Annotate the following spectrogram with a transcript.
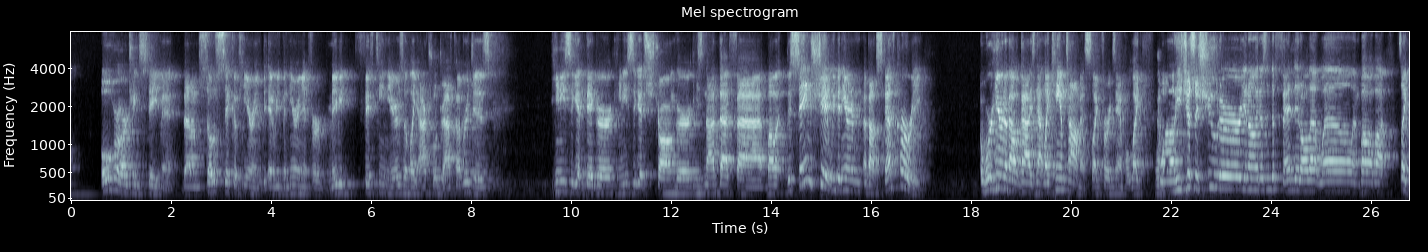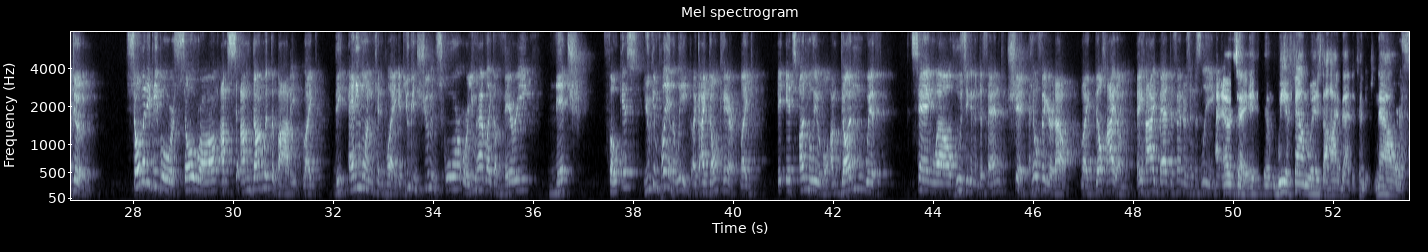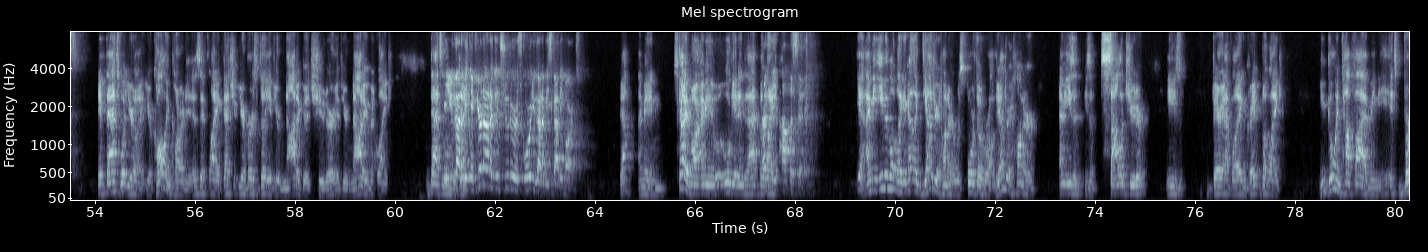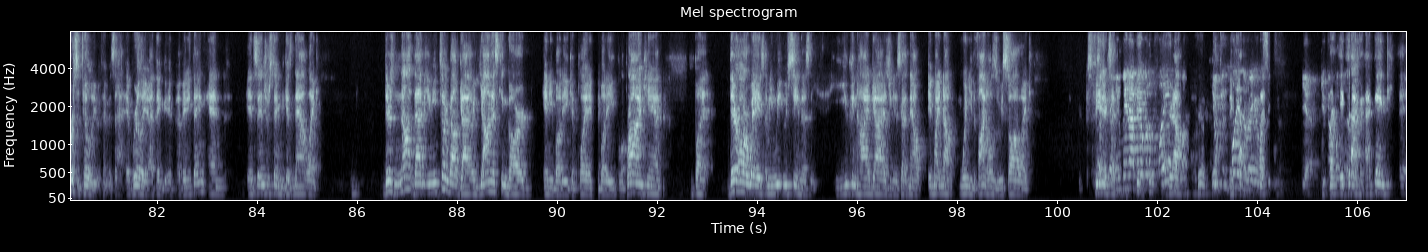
overarching statement that I'm so sick of hearing, and we've been hearing it for maybe 15 years of like actual draft coverage is he needs to get bigger. He needs to get stronger. He's not that fat. Blah, blah. The same shit we've been hearing about Steph Curry. We're hearing about guys now, like Cam Thomas, like for example, like, Yeah. well, he's just a shooter. You know, he doesn't defend it all that well, and blah blah blah. It's like, dude, so many people were so wrong. I'm I'm done with the body. Like the anyone can play. If you can shoot and score, or you have like a very niche focus, you can play in the league. Like I don't care. Like it, it's unbelievable. I'm done with saying, well, who's he going to defend? Shit, he'll figure it out. Like they'll hide them. They hide bad defenders in this league. I, would say eh, it, we have found ways to hide bad defenders. Now, Yes. if that's what your like your calling card is, if like that's your, your versatility, if you're not a good shooter, if you're not even like that's a You got to be. If you're not a good shooter or scorer, you got to be Scotty Barnes. yeah. I mean, Scotty Barnes. I mean, we'll we'll get into that, but That's like the opposite. Yeah, I mean, even like a guy like DeAndre Hunter was fourth overall. DeAndre Hunter, I mean, he's a he's a solid shooter. He's very athletic and great, but like you go in top five. I mean, it's versatility with him. It's it really, I think, of anything, and it's interesting because now like there's not that. many. You talk about guy like Giannis can guard anybody, can play anybody. LeBron can, but there are ways. I mean, we, we've seen this you can hide guys, you can disguise. Now, it might not win you the finals, as we saw like Phoenix. Yeah, you may not be able to play the Yeah. You can play in the regular season. Exactly. I think uh,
